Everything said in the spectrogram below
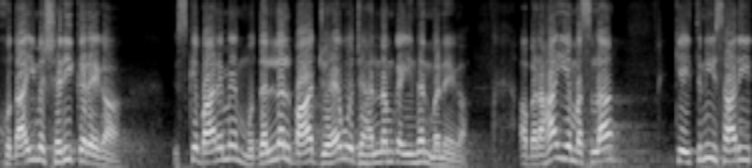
خدائی میں شریک کرے گا۔ اس کے بارے میں مدلل بات جو ہے وہ جہنم کا ایندھن بنے گا۔ اب رہا یہ مسئلہ کہ اتنی ساری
